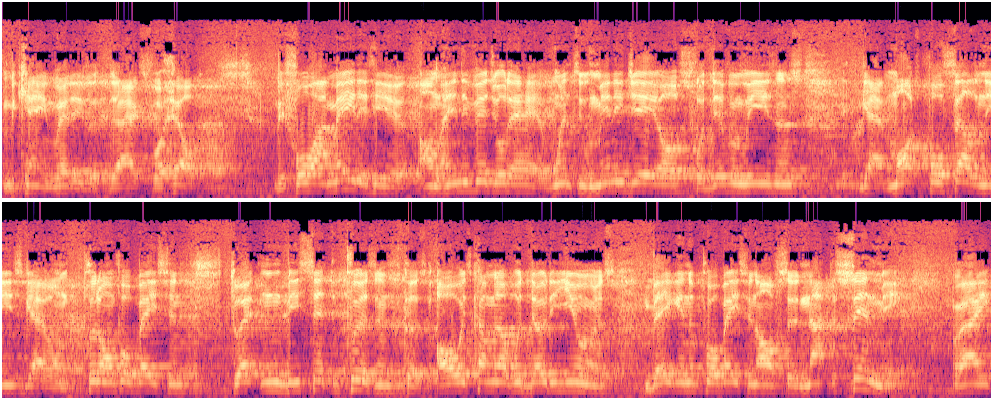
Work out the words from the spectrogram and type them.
and became ready to, to ask for help. Before I made it here, I'm an individual that had went through many jails for different reasons, got multiple felonies, got on, put on probation, threatened to be sent to prison because always coming up with dirty urines, begging the probation officer not to send me right?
